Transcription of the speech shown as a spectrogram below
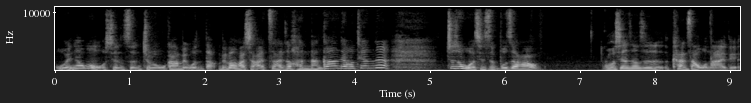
我应该问我先生，就我刚刚没问到，没办法，小孩在，就很难跟他聊天呢。就是我其实不知道，我先生是看上我哪一点？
